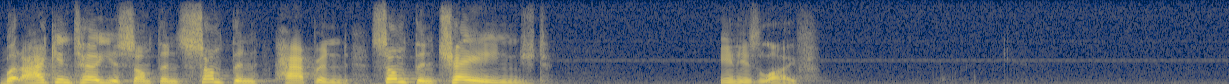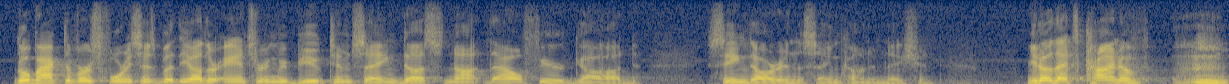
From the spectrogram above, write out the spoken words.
But I can tell you something, something happened, something changed in his life. Go back to verse 4. He says, But the other answering rebuked him, saying, Dost not thou fear God, seeing thou art in the same condemnation? You know, that's kind of.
